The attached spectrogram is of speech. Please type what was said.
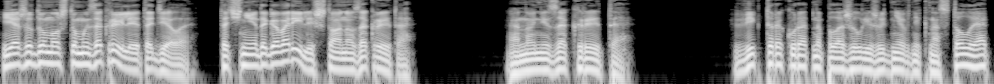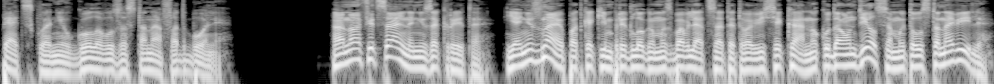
«Я же думал, что мы закрыли это дело. Точнее, договорились, что оно закрыто». «Оно не закрыто». Виктор аккуратно положил ежедневник на стол и опять склонил голову, застонав от боли. Оно официально не закрыто. Я не знаю, под каким предлогом избавляться от этого висяка, но куда он делся, мы-то установили».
